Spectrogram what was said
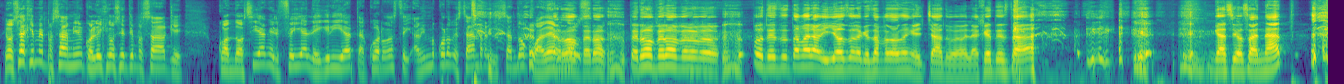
Pero ¿sabes qué me pasaba a mí en el colegio? O sea, te pasaba que cuando hacían el Fe y Alegría, ¿te acuerdas? Te- a mí me acuerdo que estaban revisando cuadernos. Perdón, perdón, perdón, perdón, perdón, perdón. Puta, esto está maravilloso lo que está pasando en el chat, weón. La gente está. Gaseosanat.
